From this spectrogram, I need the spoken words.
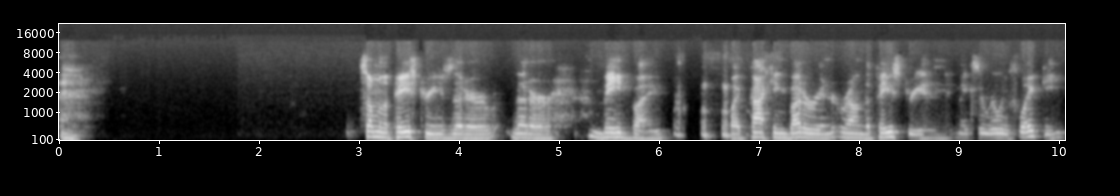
some of the pastries that are that are made by by packing butter in around the pastry and it makes it really flaky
